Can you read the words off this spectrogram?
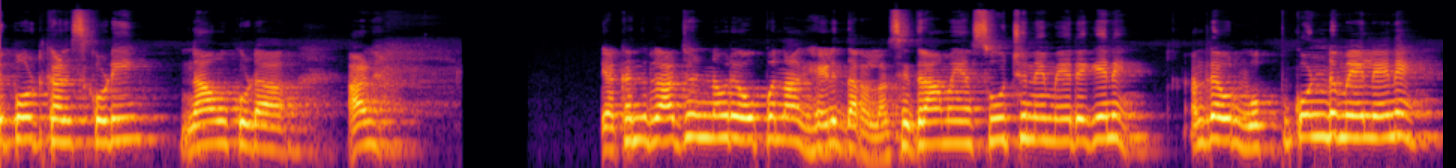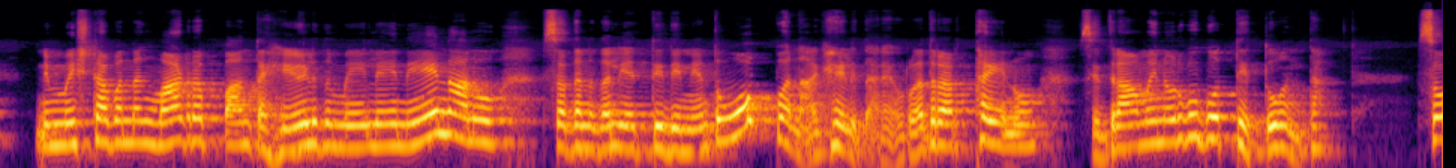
ರಿಪೋರ್ಟ್ ಕಳಿಸ್ಕೊಡಿ. ನಾವು ಕೂಡ ಯಾಕಂದ್ರೆ ರಾಜಣ್ಣವರೇ ಓಪನ್ ಆಗಿ ಹೇಳಿದ್ದಾರಲ್ಲ, ಸಿದ್ದರಾಮಯ್ಯ ಸೂಚನೆ ಮೇರೆಗೇನೆ. ಅಂದರೆ ಅವ್ರು ಒಪ್ಪಿಕೊಂಡ ಮೇಲೇನೆ ನಿಮ್ಮ ಇಷ್ಟ ಬಂದಂಗೆ ಮಾಡ್ರಪ್ಪ ಅಂತ ಹೇಳಿದ ಮೇಲೇನೇ ನಾನು ಸದನದಲ್ಲಿ ಎತ್ತಿದ್ದೀನಿ ಅಂತ ಓಪನ್ ಆಗಿ ಹೇಳಿದ್ದಾರೆ ಅವರು. ಅದರ ಅರ್ಥ ಏನು? ಸಿದ್ದರಾಮಯ್ಯನವ್ರಿಗೂ ಗೊತ್ತಿತ್ತು ಅಂತ. ಸೊ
